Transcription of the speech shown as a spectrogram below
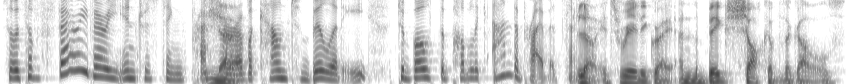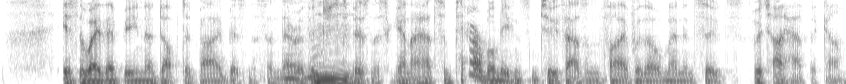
So it's a very, very interesting pressure No. of accountability to both the public and the private sector. Look, it's really great. And the big shock of the goals is the way they've been adopted by business and they're of interest to business. Again, I had some terrible meetings in 2005 with old men in suits, which I have become.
